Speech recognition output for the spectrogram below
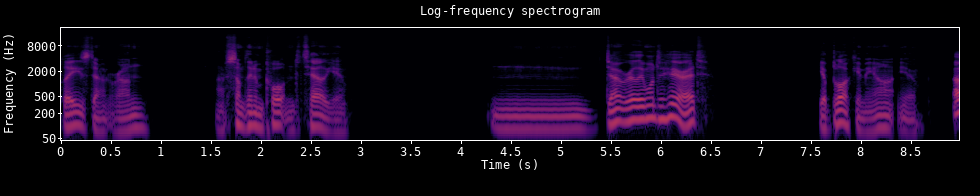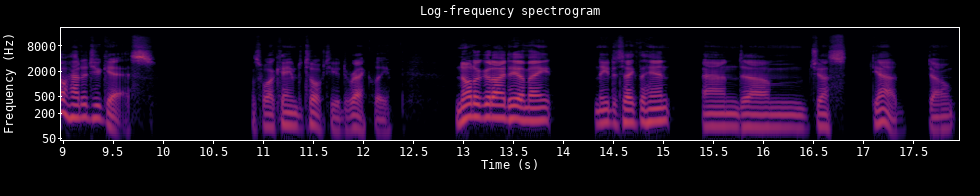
Please don't run. I have something important to tell you. Mm, don't really want to hear it. You're blocking me, aren't you? Oh, how did you guess? That's why I came to talk to you directly. Not a good idea, mate. Need to take the hint and um just yeah, don't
